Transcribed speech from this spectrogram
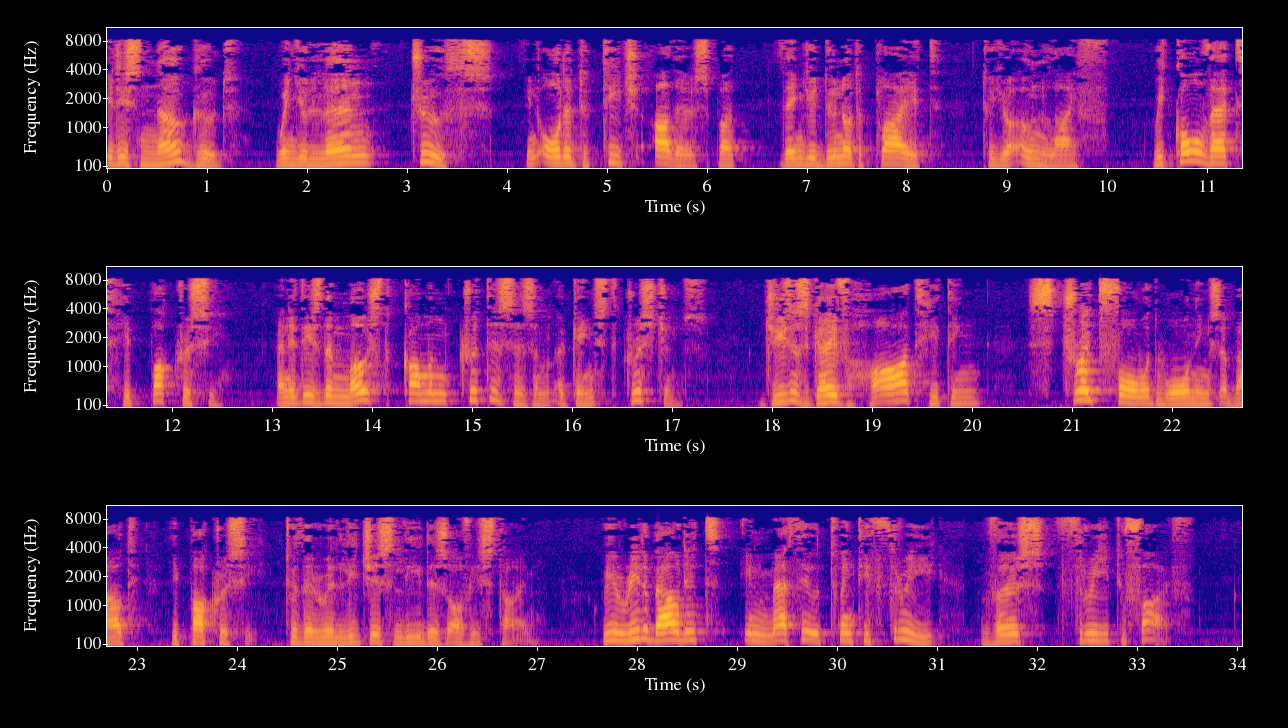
It is no good when you learn truths in order to teach others, but then you do not apply it to your own life. We call that hypocrisy, and it is the most common criticism against Christians. Jesus gave hard-hitting, straightforward warnings about hypocrisy to the religious leaders of his time. We read about it in Matthew 23 verse 3 to 5.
